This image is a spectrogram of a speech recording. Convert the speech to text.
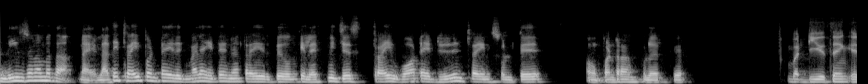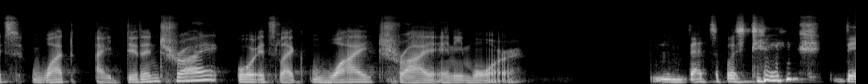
நீங்க சொன்ன மாதிரி தான். நான் எல்லாத்தையும் ட்ரை பண்ணிட்டேன் இதுக்கு மேல என்கிட்ட என்ன ட்ரை இருக்கு? Okay let me just try what I didn't ட்ரைன்னு சொல்லிட்டு அவங்க பண்றாங்க போல இருக்கு. But do you think it's what I didn't try or it's like why try anymore? தட்ஸ் கொஸ்டின் தே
